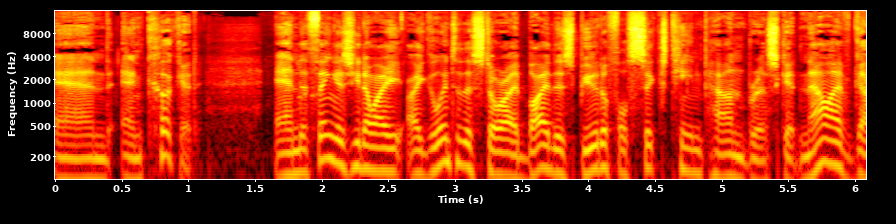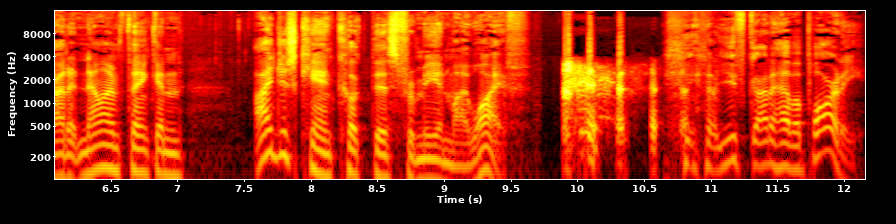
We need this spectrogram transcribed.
and and cook it. And the thing is, you know, I, I go into the store, I buy this beautiful 16 pound brisket. Now I've got it. Now I'm thinking, I just can't cook this for me and my wife. you know, you've got to have a party.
